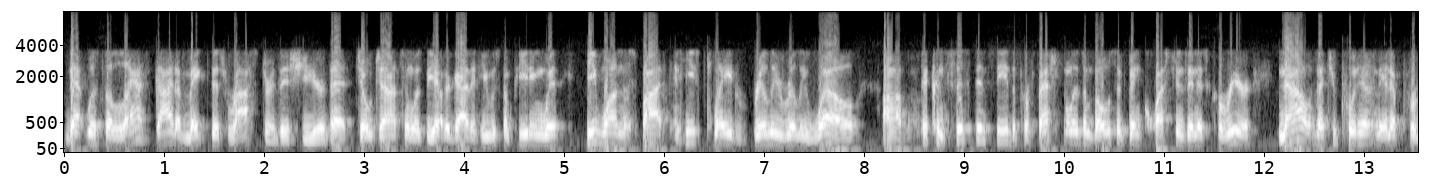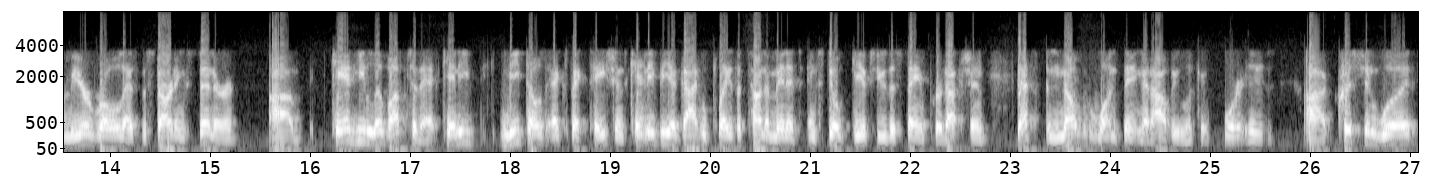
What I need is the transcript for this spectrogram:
that was the last guy to make this roster this year. That Joe Johnson was the other guy that he was competing with. He won the spot, and he's played really, really well. Uh, the consistency, the professionalism, those have been questions in his career. Now that you put him in a premier role as the starting center, um, can he live up to that? Can he meet those expectations? Can he be a guy who plays a ton of minutes and still gives you the same production? That's the number one thing that I'll be looking for is uh, Christian Wood.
